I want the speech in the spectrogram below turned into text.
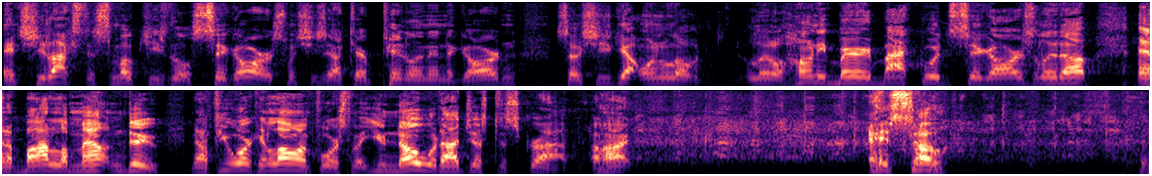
and she likes to smoke these little cigars when she's out there piddling in the garden. So she's got one little little honeyberry backwoods cigars lit up, and a bottle of Mountain Dew. Now, if you work in law enforcement, you know what I just described, all right? and so,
